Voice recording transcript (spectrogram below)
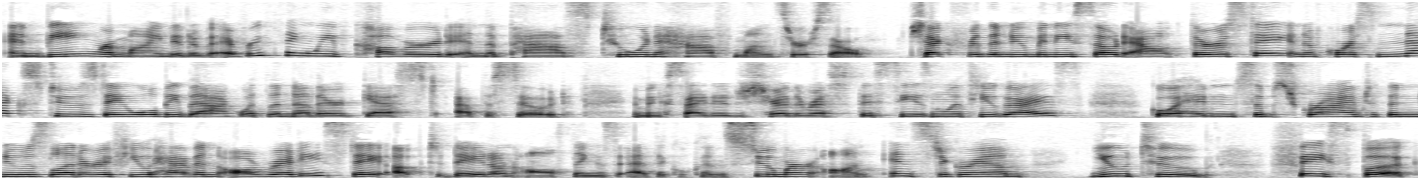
and being reminded of everything we've covered in the past two and a half months or so Check for the new minisode out Thursday, and of course, next Tuesday we'll be back with another guest episode. I'm excited to share the rest of this season with you guys. Go ahead and subscribe to the newsletter if you haven't already. Stay up to date on all things ethical consumer on Instagram, YouTube, Facebook,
